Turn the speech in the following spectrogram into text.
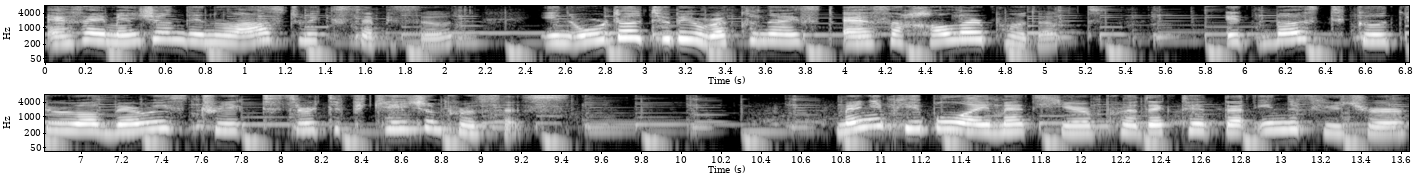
As I mentioned in last week's episode, in order to be recognized as a halal product, it must go through a very strict certification process. Many people I met here predicted that in the future,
